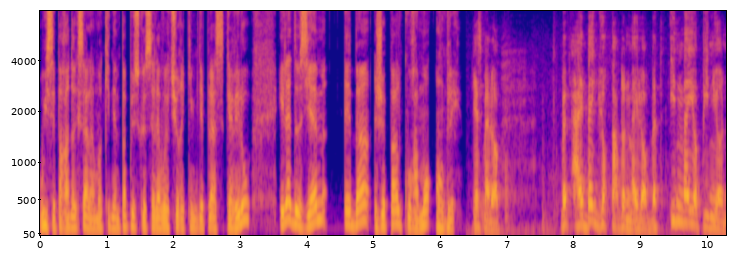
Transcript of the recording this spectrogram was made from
Oui, c'est paradoxal, hein, moi qui n'aime pas plus que ça la voiture et qui me déplace qu'à vélo. Et la deuxième, eh ben, je parle couramment anglais. Yes, my lord. But I beg your pardon, my lord, but in my opinion,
